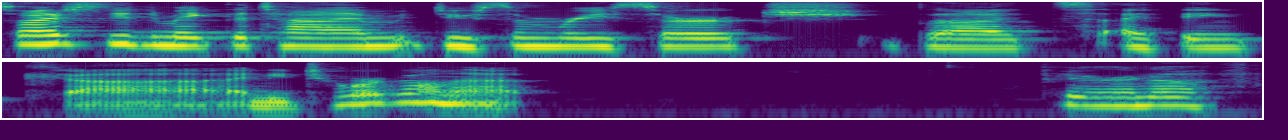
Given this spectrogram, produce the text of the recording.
So I just need to make the time, do some research, but I think uh, I need to work on that. Fair enough.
